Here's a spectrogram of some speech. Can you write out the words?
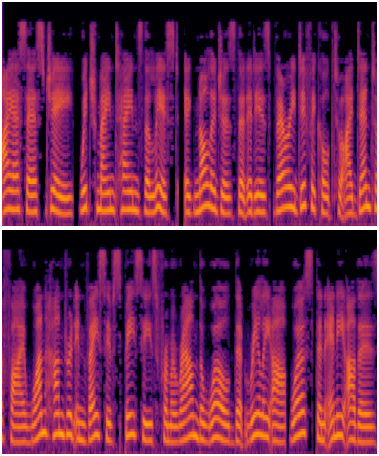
ISSG, which maintains the list, acknowledges that it is very difficult to identify 100 invasive species from around the world that really are worse than any others.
